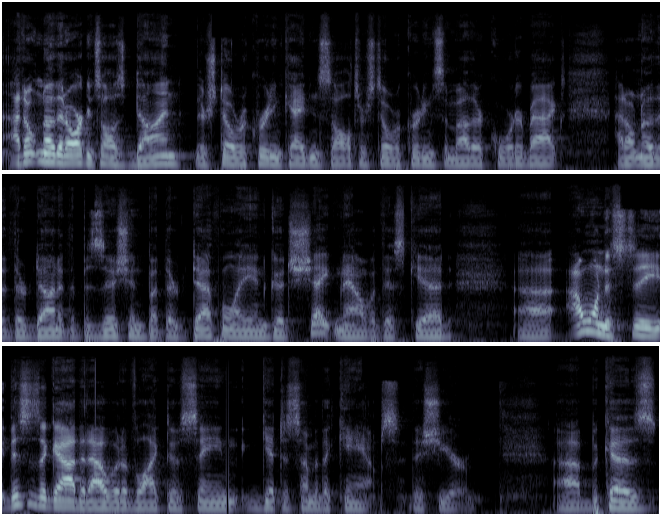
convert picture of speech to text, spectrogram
I don't know that Arkansas is done. They're still recruiting Kaidon Salter, still recruiting some other quarterbacks. I don't know that they're done at the position, but they're definitely in good shape now with this kid. Uh, I want to see. This is a guy that I would have liked to have seen get to some of the camps this year, uh, because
